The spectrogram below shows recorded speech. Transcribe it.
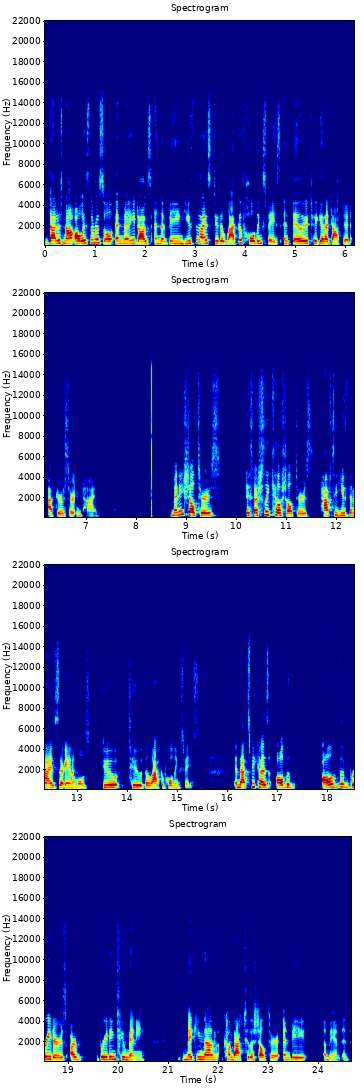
that is not always the result, and many dogs end up being euthanized due to lack of holding space and failure to get adopted after a certain time. Many shelters, especially kill shelters, have to euthanize their animals due to the lack of holding space. And that's because all the all of the breeders are breeding too many making them come back to the shelter and be abandoned.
